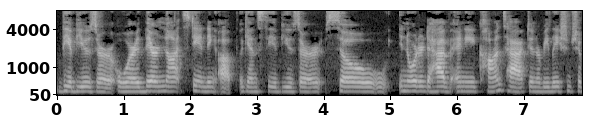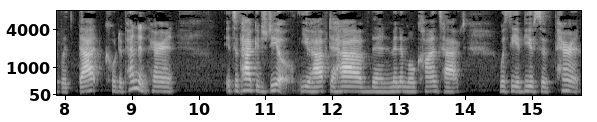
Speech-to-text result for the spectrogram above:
the abuser or they're not standing up against the abuser. So, in order to have any contact in a relationship with that codependent parent, it's a package deal. You have to have then minimal contact with the abusive parent.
